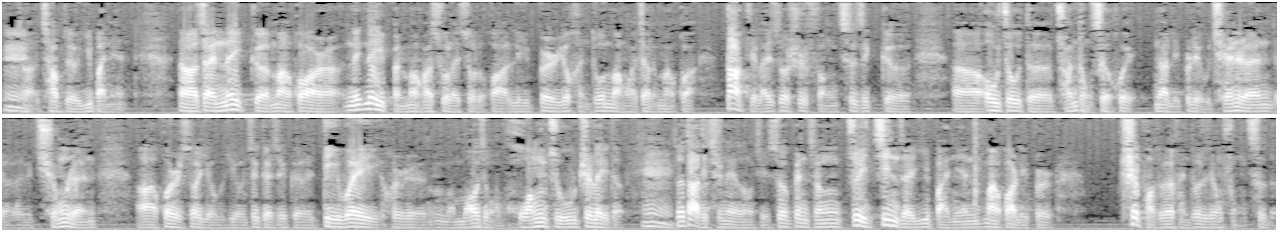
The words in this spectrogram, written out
啊，差不多有一百年。那在那个漫画那那一本漫画书来说的话，里边有很多漫画家的漫画，大体来说是讽刺这个呃欧洲的传统社会。那里边有钱人、的穷人啊，或者说有有这个这个地位或者某种皇族之类的。嗯，所以大体是那个东西。所以变成最近的一百年漫画里边，是跑出来很多的这种讽刺的。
